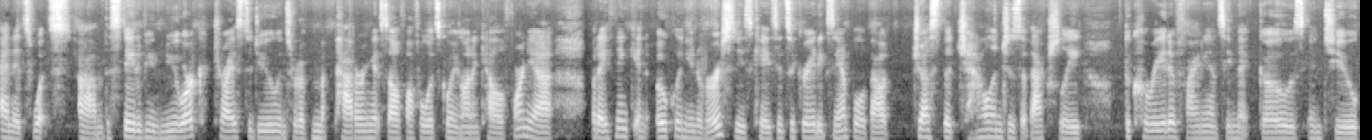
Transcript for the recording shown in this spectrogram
and it's what um, the state of New York tries to do and sort of patterning itself off of what's going on in California. But I think in Oakland University's case, it's a great example about just the challenges of actually the creative financing that goes into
